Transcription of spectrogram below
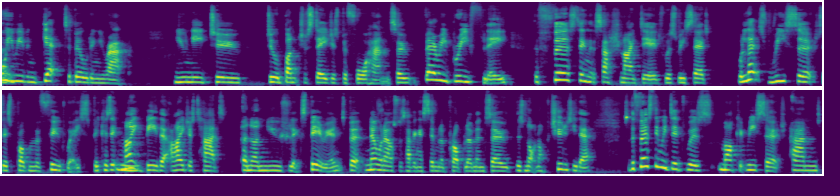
Okay. you even get to building your app, you need to do a bunch of stages beforehand. So, very briefly, the first thing that Saasha and I did was we said, well, let's research this problem of food waste because it hmm. might be that I just had an unusual experience, but no one else was having a similar problem. And so there's not an opportunity there. So the first thing we did was market research. And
